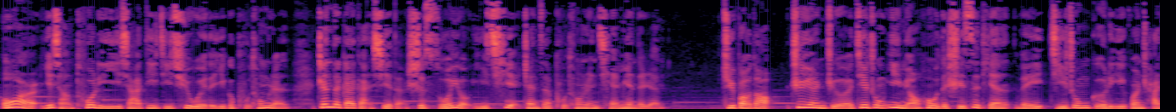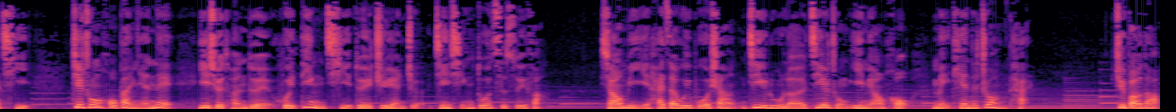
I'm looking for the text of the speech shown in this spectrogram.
偶尔也想脱离一下低级趣味的一个普通人。真的该感谢的是所有一切站在普通人前面的人。”据报道，志愿者接种疫苗后的十四天为集中隔离观察期，接种后半年内，医学团队会定期对志愿者进行多次随访。小米还在微博上记录了接种疫苗后每天的状态。据报道。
